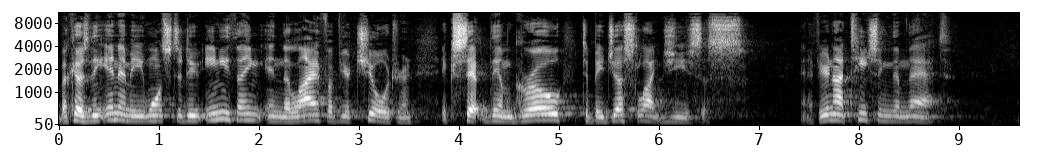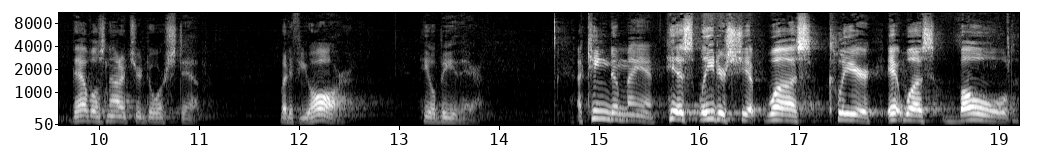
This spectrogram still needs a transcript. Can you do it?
Because the enemy wants to do anything in the life of your children except them grow to be just like Jesus. And if you're not teaching them that, devil's not at your doorstep. But if you are, he'll be there. A kingdom man, his leadership was clear, it was bold.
